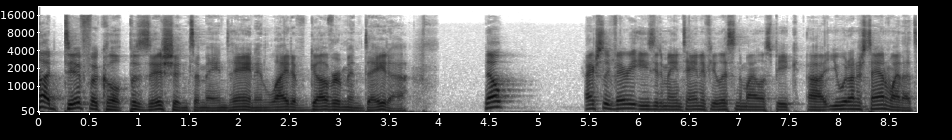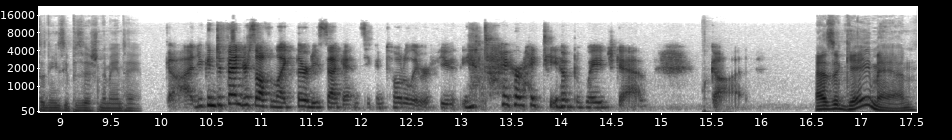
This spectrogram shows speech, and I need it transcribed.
a difficult position to maintain in light of government data. Nope. Actually, very easy to maintain if you listen to Milo speak. Uh, you would understand why that's an easy position to maintain. God, you can defend yourself in like 30 seconds. You can totally refute the entire idea of the wage gap. God. As a gay man,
